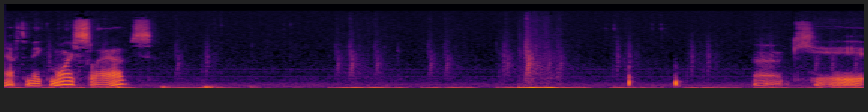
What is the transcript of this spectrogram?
have to make more slabs. Okay,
